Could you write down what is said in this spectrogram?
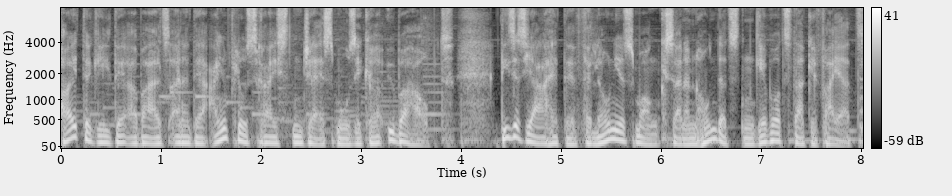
Heute gilt er aber als einer der einflussreichsten Jazzmusiker überhaupt. Dieses Jahr hätte Thelonious Monk seinen 100. Geburtstag gefeiert.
